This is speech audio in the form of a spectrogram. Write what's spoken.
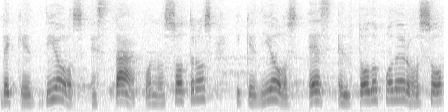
de que Dios está con nosotros y que Dios es el Todopoderoso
